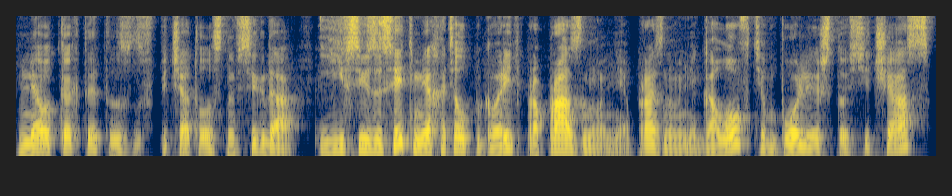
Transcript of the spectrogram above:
Меня вот как-то это впечаталось навсегда. И в связи с этим я хотел поговорить про празднование, празднование голов, тем более, что сейчас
